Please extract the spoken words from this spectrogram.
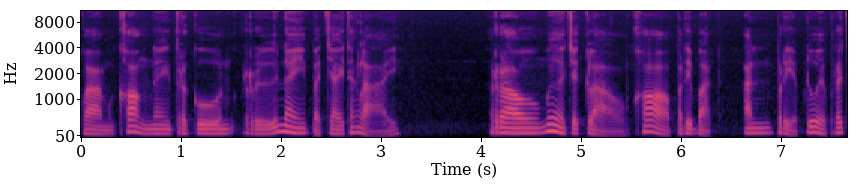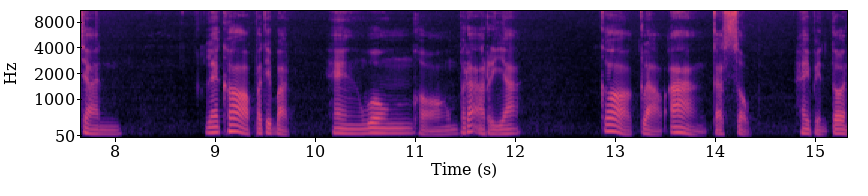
ความคล่องในตระกูลหรือในปัจจัยทั้งหลาย เราเมื่อจะกล่าวข้อปฏิบัติอันเปรียบด้วยพระจันทร์ และข้อปฏิบัติ แห่งวงของพระอริยะ ก็กล่าวอ้างกัดศพให้เป็นต้น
